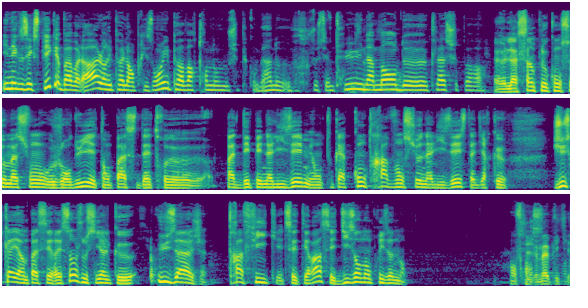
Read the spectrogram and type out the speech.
il nous explique, et bah voilà, alors il peut aller en prison, il peut avoir 30, je sais plus combien, de- je sais plus, une amende euh, classe, je sais pas. Euh, la simple consommation aujourd'hui est en passe d'être euh, pas dépénalisée, mais en tout cas contraventionnalisée, c'est-à-dire que jusqu'à il y a un passé récent, je vous signale que usage, trafic, etc., c'est 10 ans d'emprisonnement en France. jamais appliqué.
